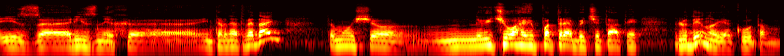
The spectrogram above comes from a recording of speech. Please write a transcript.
із е, різних е, інтернет-видань, тому що не відчуваю потреби читати людину, яку там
